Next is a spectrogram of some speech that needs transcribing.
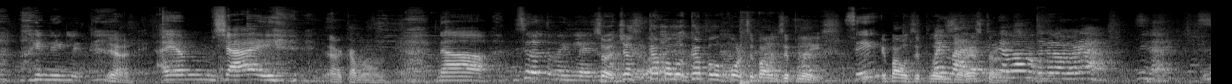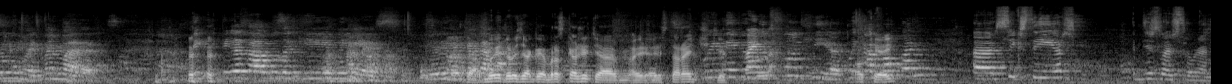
In English. Yeah. I am shy. Yeah, come on. No, díselo tú en inglés. So just couple of, couple of words about the place. Sí? About the place, My the mare. Mira, restaurant. vamos, que te la verá. Mira, en un moment, my mother. Мы, друзья, говорим, расскажите о, We ресторанчике. We uh, 60 years this restaurant.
